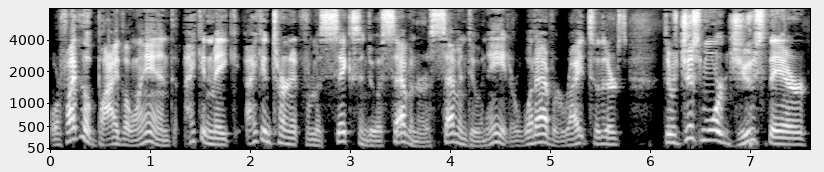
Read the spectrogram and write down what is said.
or if I go buy the land, I can make I can turn it from a six into a seven or a seven to an eight or whatever, right? So there's there's just more juice there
